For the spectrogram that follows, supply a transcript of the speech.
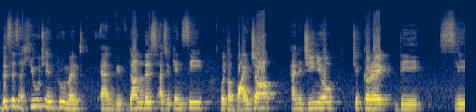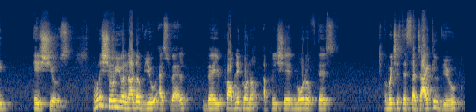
this is a huge improvement and we've done this as you can see with a bi-jaw and a Genio to correct the sleep issues. I'm going to show you another view as well where you're probably going to appreciate more of this which is the sagittal view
